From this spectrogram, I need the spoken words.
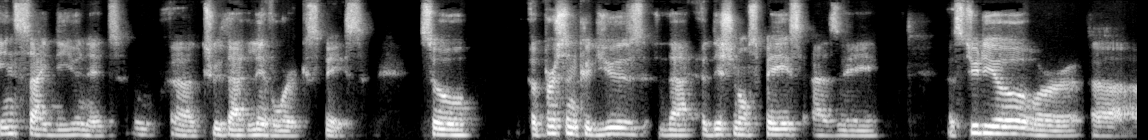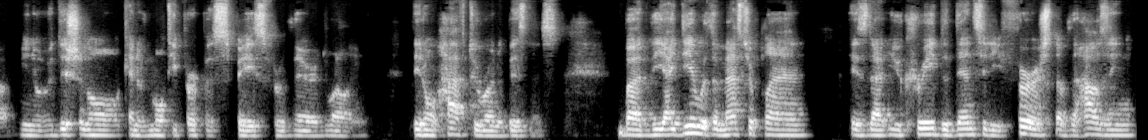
inside the unit uh, to that live work space. So a person could use that additional space as a, a studio or uh, you know additional kind of multi-purpose space for their dwelling. They don't have to run a business. But the idea with the master plan is that you create the density first of the housing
